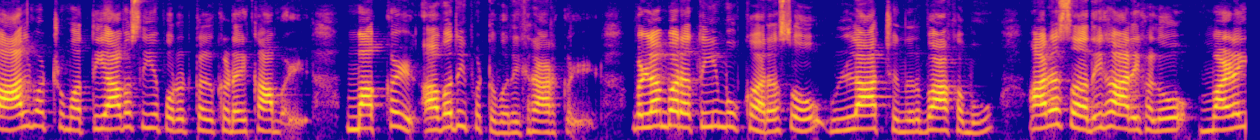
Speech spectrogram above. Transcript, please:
பால் மற்றும் அத்தியாவசிய பொருட்கள் கிடைக்காமல் மக்கள் அவதிப்பட்டு வருகிறார்கள். விளம்பர திமுக அரசோ உள்ளாட்சி நிர்வாகமோ அரசு அதிகாரிகளோ மழை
